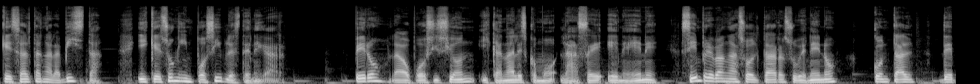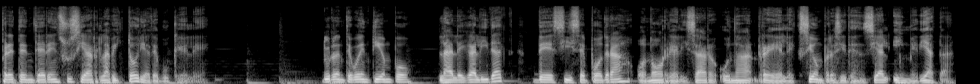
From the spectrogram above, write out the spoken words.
que saltan a la vista y que son imposibles de negar. Pero la oposición y canales como la CNN siempre van a soltar su veneno con tal de pretender ensuciar la victoria de Bukele. Durante buen tiempo, la legalidad de si se podrá o no realizar una reelección presidencial inmediata,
